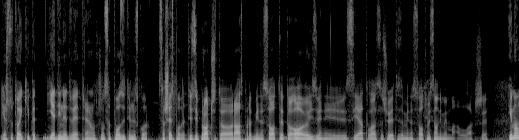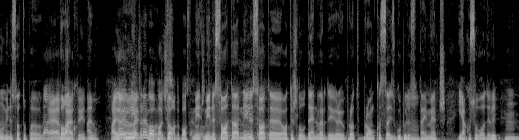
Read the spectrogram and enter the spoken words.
Jer su to ekipe jedine dve trenutno sa pozitivnim skorom. Sa šest pobjeda. Ti si pročitao raspored Minnesota, to, o, izvini, Seattle, sad ću vidjeti za Minnesota, mislim oni imaju malo lakše. Imamo Minnesota, pa E, pa polako. eto, ide. Ajmo. Ajde, ajde, nije ajde, trebalo. pa, pa ćemo To. onda posle. Mi. Minnesota, Pa nije Minnesota je otišla u Denver da igraju protiv Broncosa, izgubili Mhm. su taj meč, iako su vodili. Mm. Uh,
